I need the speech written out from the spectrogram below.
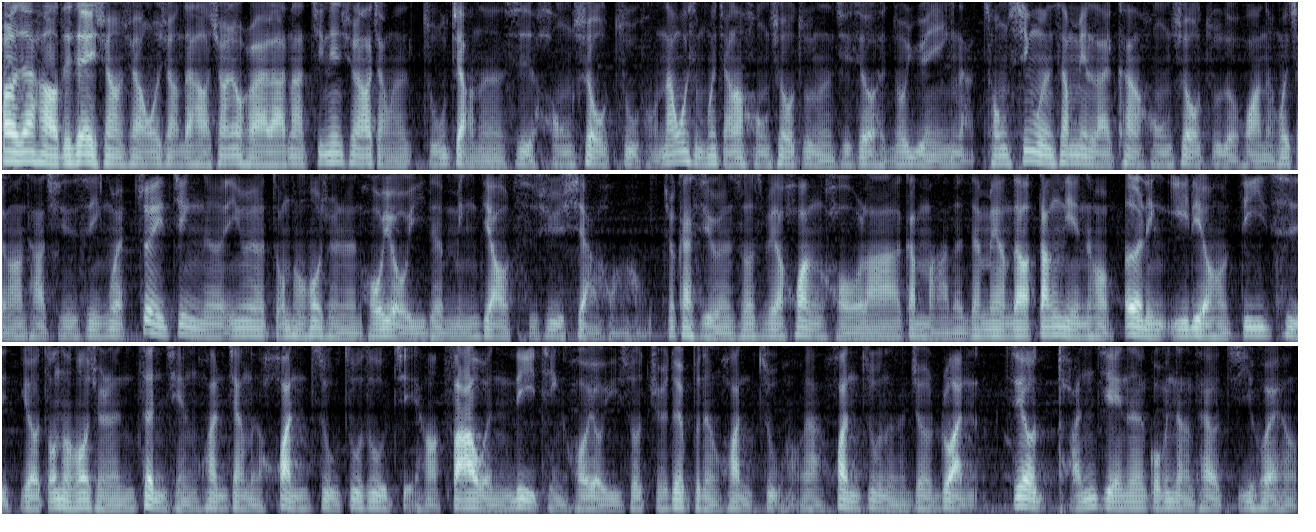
Hello，大家好，这是 A 徐徐，我徐大家好，徐又回来了。那今天徐要讲的主角呢是洪秀柱。那为什么会讲到洪秀柱呢？其实有很多原因啦。从新闻上面来看，洪秀柱的话呢，会讲到他，其实是因为最近呢，因为总统候选人侯友谊的民调持续下滑，就开始有人说是不是要换侯啦，干嘛的？但没想到当年哈，二零一六哈，第一次有总统候选人阵前换将的换柱柱柱姐哈发文力挺侯友谊，说绝对不能换柱哈，那换柱呢就乱了。只有团结呢，国民党才有机会哈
